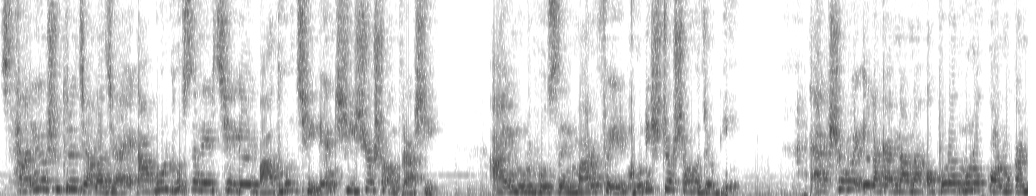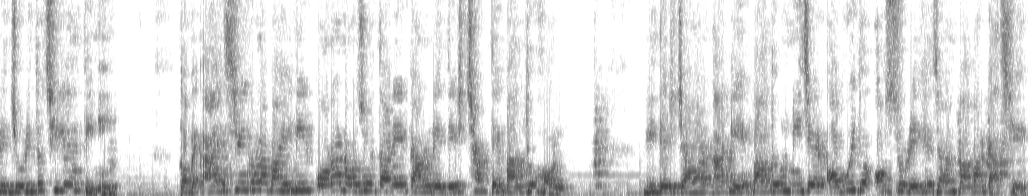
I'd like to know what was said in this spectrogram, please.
স্থানীয় সূত্রে জানা যায়, আবুল হোসেনের ছেলে বাঁধন ছিলেন শীর্ষ সন্ত্রাসী। আইনুর হোসেন মারুফের ঘনিষ্ঠ সহযোগী। একসময় এলাকায় নানা অপরাধমূলক কর্মকাণ্ডে জড়িত ছিলেন তিনি। তবে আইন শৃঙ্খলা বাহিনীর কড়া নজরদারির কারণে দেশ ছাড়তে বাধ্য হন। বিদেশ যাওয়ার আগে বাঁধন নিজের অবৈধ অস্ত্র রেখে যান বাবার কাছে।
